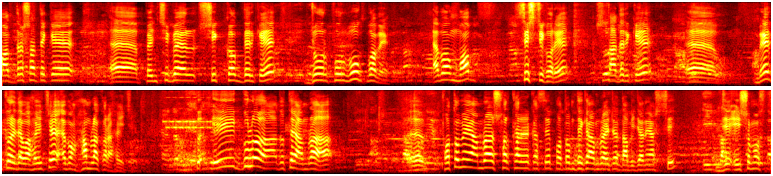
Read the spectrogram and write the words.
মাদ্রাসা থেকে প্রিন্সিপাল শিক্ষকদেরকে জোরপূর্বকভাবে এবং মব সৃষ্টি করে তাদেরকে বের করে দেওয়া হয়েছে এবং হামলা করা হয়েছে। তো এইগুলো আদতে আমরা প্রথমে আমরা সরকারের কাছে প্রথম থেকে আমরা এটা দাবি জানিয়ে আসছি যে এই সমস্ত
